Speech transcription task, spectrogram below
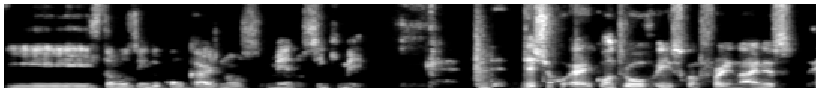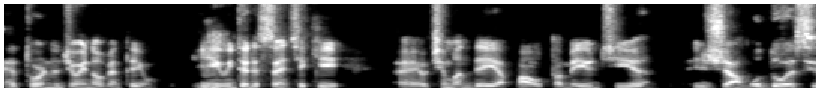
e estamos indo com Cardinals menos 5,5. Deixa eu, é, contra o, isso, contra o 49ers, retorno de 1,91. Hum. E o interessante é que é, eu te mandei a pauta meio-dia já mudou esse,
